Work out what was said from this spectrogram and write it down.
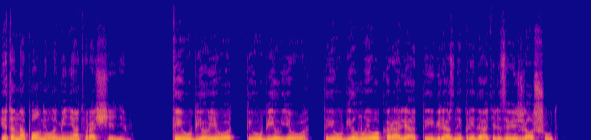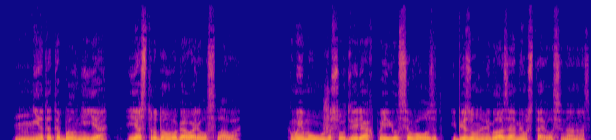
Это наполнило меня отвращением. «Ты убил его! Ты убил его! Ты убил моего короля! Ты грязный предатель!» — завизжал Шут. Нет, это был не я. Я с трудом выговаривал слова. К моему ужасу в дверях появился Волзет и безумными глазами уставился на нас.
